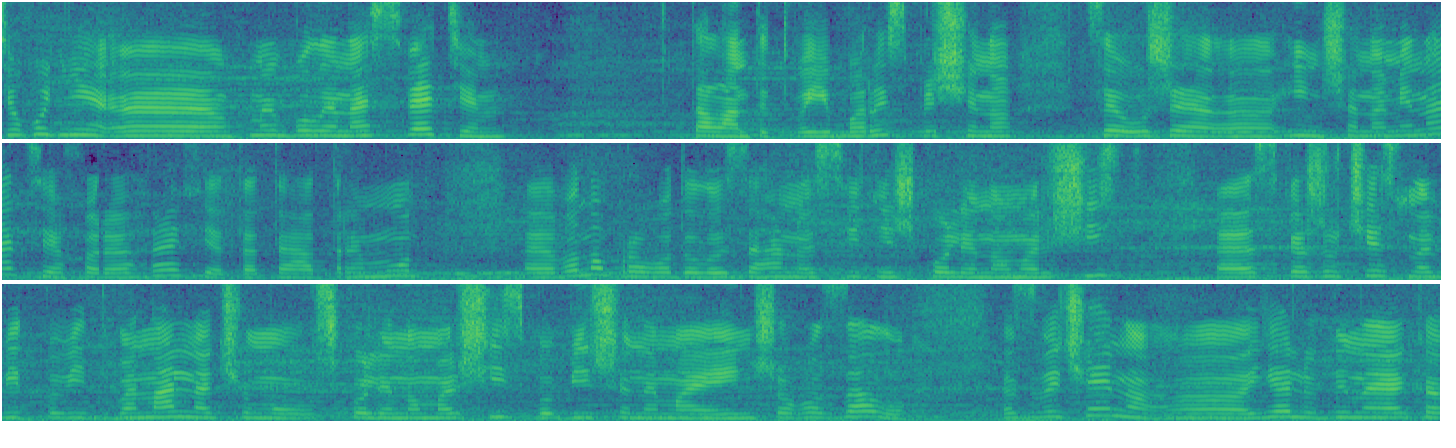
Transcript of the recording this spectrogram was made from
Сьогодні е, ми були на святі Таланти твої Бориспільщино. Це вже е, інша номінація хореографія та театр мод. Е, воно проводилось в загальноосвітній школі номер 6. Е, скажу чесно, відповідь банальна, чому в школі номер 6, бо більше немає іншого залу. Звичайно, я людина, яка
